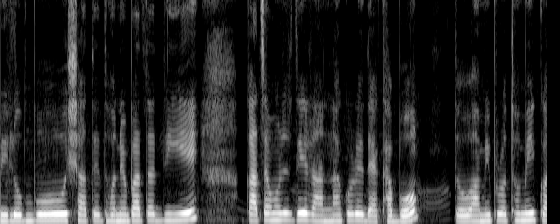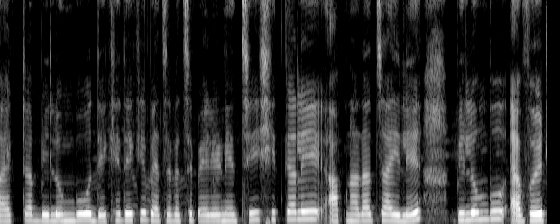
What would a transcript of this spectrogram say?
বিলম্ব, সাথে ধনে পাতা দিয়ে, কাঁচামরিচ দিয়ে রান্না করে দেখাবো। তো আমি প্রথমেই কয়েকটা বিলম্ব দেখে দেখে বেছে বেছে পেরে নিয়েছি। শীতকালে আপনারা চাইলে বিলম্ব অ্যাভয়েড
